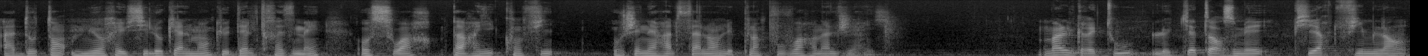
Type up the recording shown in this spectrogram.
a d'autant mieux réussi localement que dès le 13 mai, au soir, Paris confie au général Salan les pleins pouvoirs en Algérie. Malgré tout, le 14 mai, Pierre Fimelin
